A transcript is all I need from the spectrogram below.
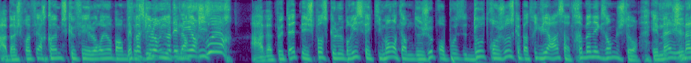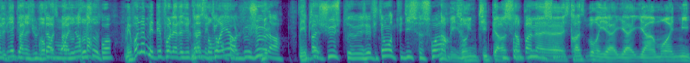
Ah bah je préfère quand même ce que fait Lorient par exemple. Mais parce que Lorient a des de meilleurs joueurs. Ah bah peut-être, mais je pense que le Brice effectivement en termes de jeu propose d'autres choses que Patrick Vieira. C'est un très bon exemple justement. Et mal- malgré des résultats moyens parfois. Mais voilà, mais des fois, les Non, résultats mais sont vois, on moyens. parle de jeu Mais- là. mais bien- pas juste. euh, Effectivement, tu dis ce soir. Non, mais ils ont une petite période sympa, plus- là, ils sont- Strasbourg, il y, a, il, y a, il y a un mois et demi.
